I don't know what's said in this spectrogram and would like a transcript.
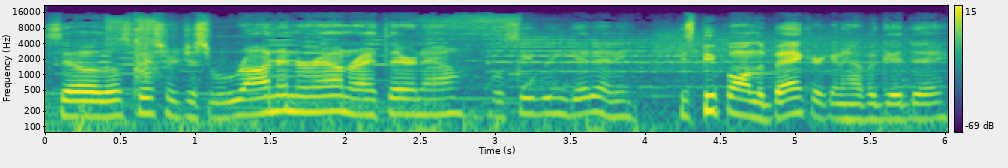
So those fish are just running around right there now. We'll see if we can get any. These people on the bank are gonna have a good day.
